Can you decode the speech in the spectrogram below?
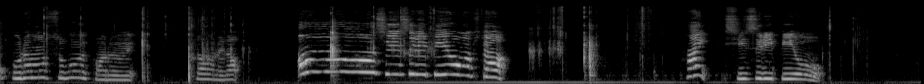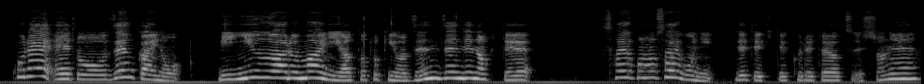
おこれもすごい軽い。誰だあー C3PO が来た。はい C3PO これえっ、ー、と前回のリニューアル前にやった時は全然出なくて最後の最後に出てきてくれたやつでしたね。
